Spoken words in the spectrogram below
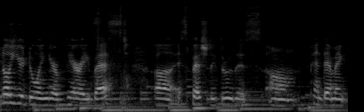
Know you're doing your very best, uh, especially through this um, pandemic.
